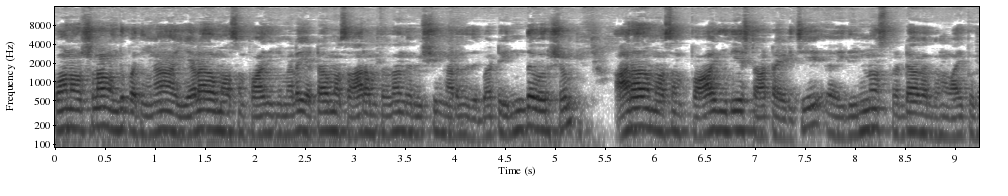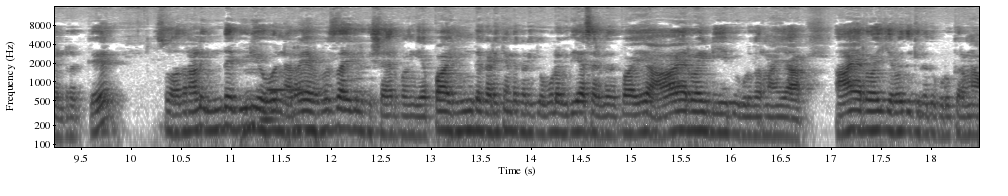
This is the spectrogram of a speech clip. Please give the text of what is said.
போன வருஷம்லாம் வந்து பார்த்திங்கன்னா ஏழாவது மாதம் பாதிக்கு மேலே எட்டாவது மாதம் ஆரம்பத்தில் தான் இந்த ஒரு விஷயம் நடந்தது. பட் இந்த வருஷம் ஆறாவது மாதம் பாதியிலே ஸ்டார்ட் ஆகிடுச்சு இது இன்னும் ஸ்ப்ரெட் ஆகிறதுக்கான வாய்ப்புகள் இருக்குது ஸோ அதனால் இந்த வீடியோவை நிறைய விவசாயிகளுக்கு ஷேர் பண்ணுங்க. எப்பா இந்த கடைக்கு இந்த கடைக்கு எவ்வளோ வித்தியாசம் இருக்குதுப்பா ஏ ஆயிரம் ரூபாய்க்கு டிஏபி கொடுக்குறேனாயா ஆயிரம் ரூபாய்க்கு இருபதுக்கு இருபது கொடுக்குறேன்னா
